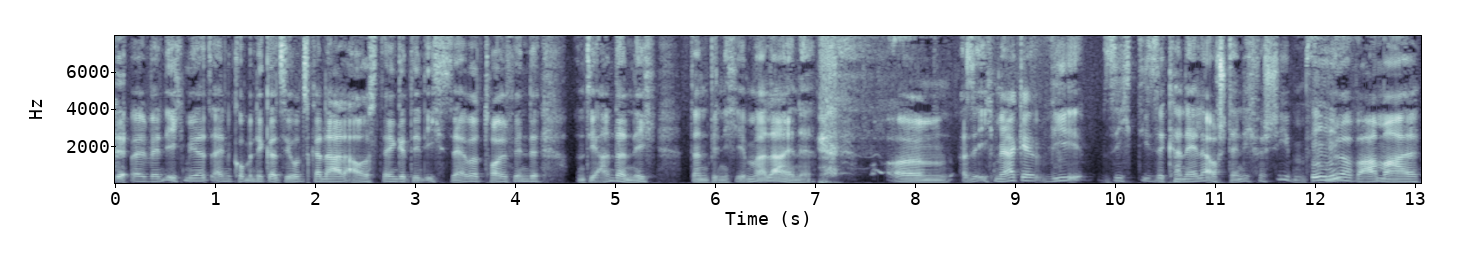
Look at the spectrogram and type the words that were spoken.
Ja. Weil wenn ich mir jetzt einen Kommunikationskanal ausdenke, den ich selber toll finde und die anderen nicht, dann bin ich eben alleine. ähm, also ich merke, wie sich diese Kanäle auch ständig verschieben. Früher mhm. war mal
